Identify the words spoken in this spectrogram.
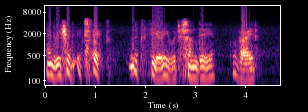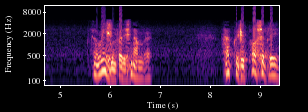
and we should expect that theory would someday provide a reason for this number. How could you possibly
